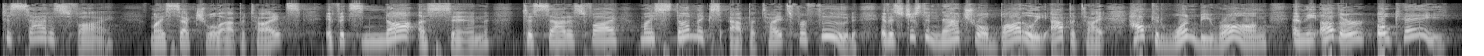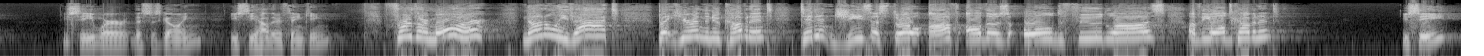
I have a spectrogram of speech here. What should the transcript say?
to satisfy my sexual appetites if it's not a sin to satisfy my stomach's appetites for food? If it's just a natural bodily appetite, how could one be wrong and the other okay? You see where this is going? You see how they're thinking? Furthermore, not only that, but here in the new covenant, didn't Jesus throw off all those old food laws of the old covenant? You see?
